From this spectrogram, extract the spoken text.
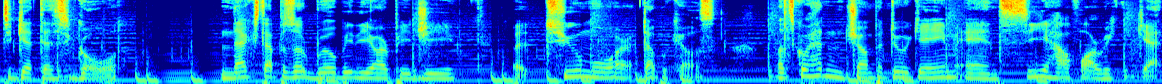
to get this gold. Next episode will be the RPG, but two more double kills. Let's go ahead and jump into a game and see how far we can get.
